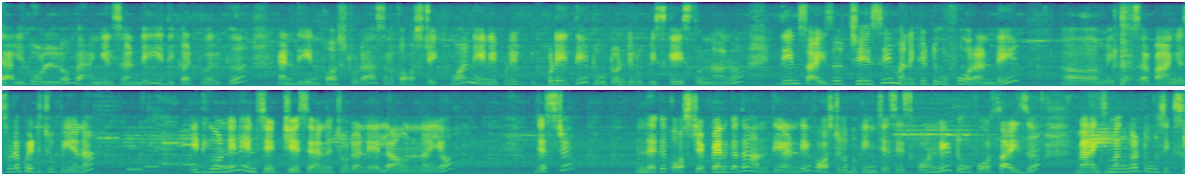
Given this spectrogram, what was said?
డల్ గోల్డ్లో బ్యాంగిల్స్ అండి. ఇది కట్ వర్క్. అండ్ దీని కాస్ట్ కూడా అసలు కాస్ట్ ఎక్కువ. నేను ఇప్పుడు ఇప్పుడైతే టూ ట్వంటీ రూపీస్కే ఇస్తున్నాను. దీని సైజ్ వచ్చేసి మనకి టూ ఫోర్ అండి. మీకు ఒకసారి బ్యాంగిల్స్ కూడా పెట్టి చూపియనా ఇదిగోండి నేను సెట్ చేశాను. చూడండి ఎలా ఉన్నాయో. జస్ట్ ఇందాక కాస్ట్ చెప్పాను కదా అంతే అండి. ఫాస్ట్గా బుకింగ్ చేసేసుకోండి. Two four size. మ్యాక్సిమంగా టూ సిక్స్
